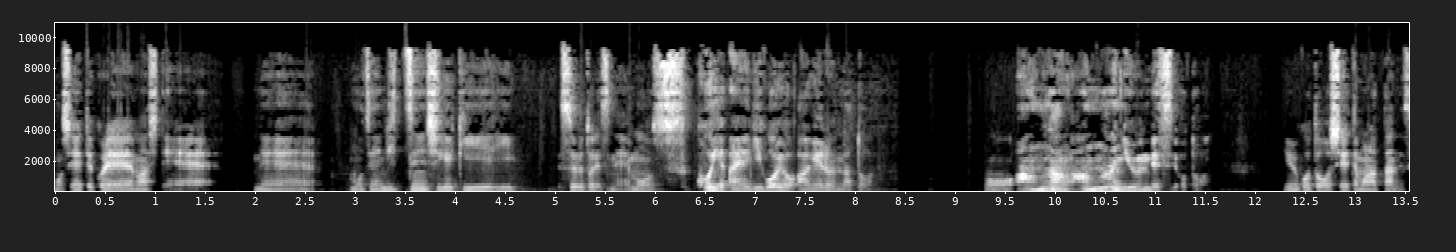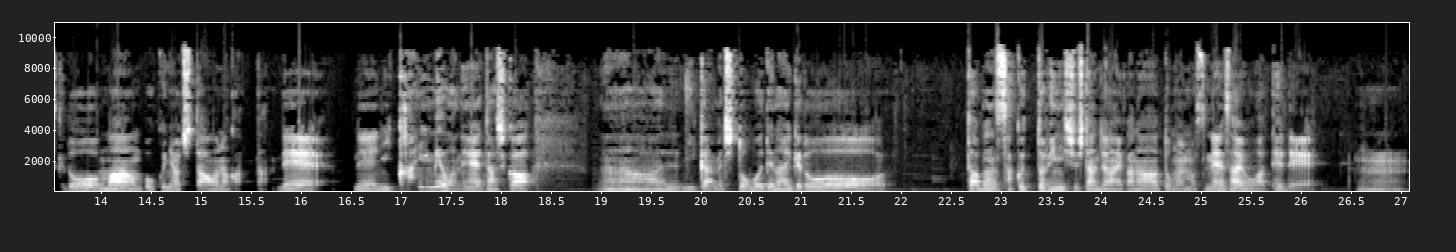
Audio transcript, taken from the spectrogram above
教えてくれまして、で、もう前立腺刺激するとですね、もうすっごい喘ぎ声を上げるんだと。もう、あんあん、あんあん言うんですよ、と。いうことを教えてもらったんですけど、まあ僕にはちょっと合わなかったんで、で、2回目はね、確か、うん、2回目ちょっと覚えてないけど、多分サクッとフィニッシュしたんじゃないかなと思いますね。最後は手で。うん。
